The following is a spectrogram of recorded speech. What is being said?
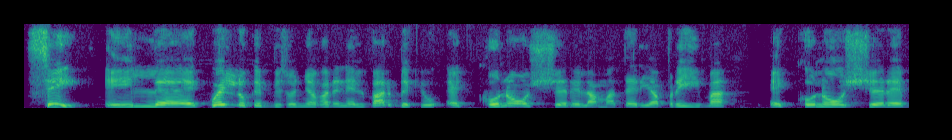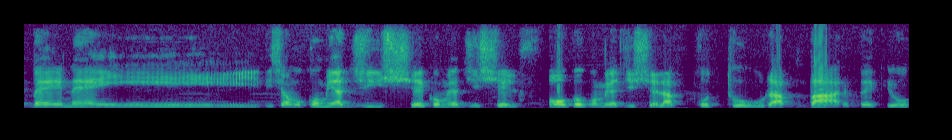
Sì, il- quello che bisogna fare nel barbecue è conoscere la materia prima e conoscere bene i- diciamo, come agisce, come agisce il fuoco, come agisce la cottura, barbecue.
